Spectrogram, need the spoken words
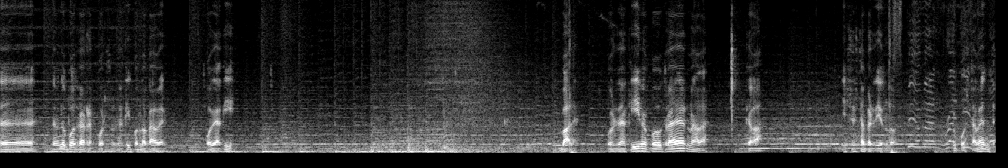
Eh, ¿De dónde puedo traer refuerzos? De aquí cuando acaben. O de aquí. Vale. Pues de aquí me puedo traer nada. Que va. Y se está perdiendo. Supuestamente.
